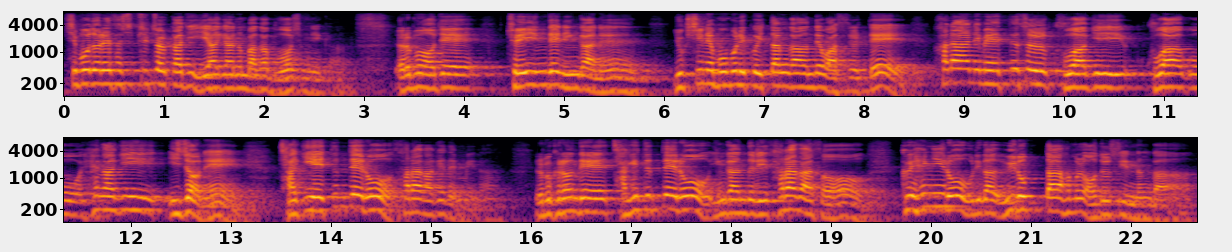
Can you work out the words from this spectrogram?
15절에서 17절까지 이야기하는 바가 무엇입니까? 여러분 어제 죄인된 인간은 육신의 몸을 입고 이 땅 가운데 왔을 때 하나님의 뜻을 구하기 구하고 행하기 이전에 자기의 뜻대로 살아가게 됩니다. 여러분 그런데 자기 뜻대로 인간들이 살아가서 그 행위로 우리가 의롭다함을 얻을 수 있는가?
